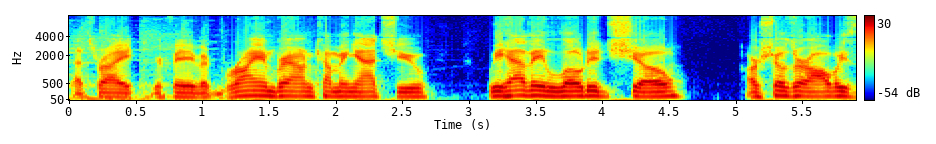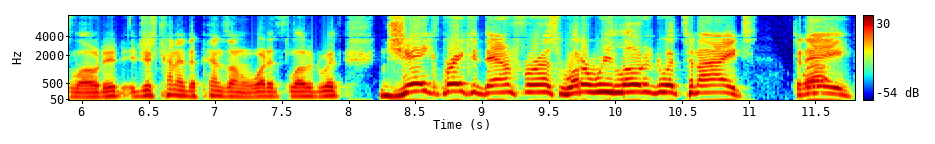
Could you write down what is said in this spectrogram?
That's right, your favorite Brian Brown coming at you. We have a loaded show. Our shows are always loaded. It just kind of depends on what it's loaded with. Jake, break it down for us. What are we loaded with tonight? Today,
